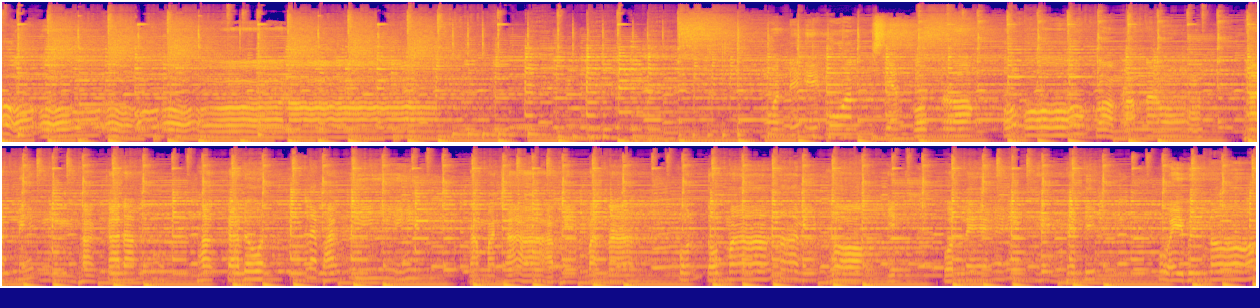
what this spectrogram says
อ้น้อโอ้โอ้โอ้นอมวนเดมวนเสียงกบร้อง โอ้โอ้กล่อมลำเนาผักมิ้งผักกระดังผักกระโดนและผักอีธรรมชาติแห่งบ้านนาฝนตกมามีของกินฝนแรงแห่งแผ่นดินห้วยบึงน้อง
